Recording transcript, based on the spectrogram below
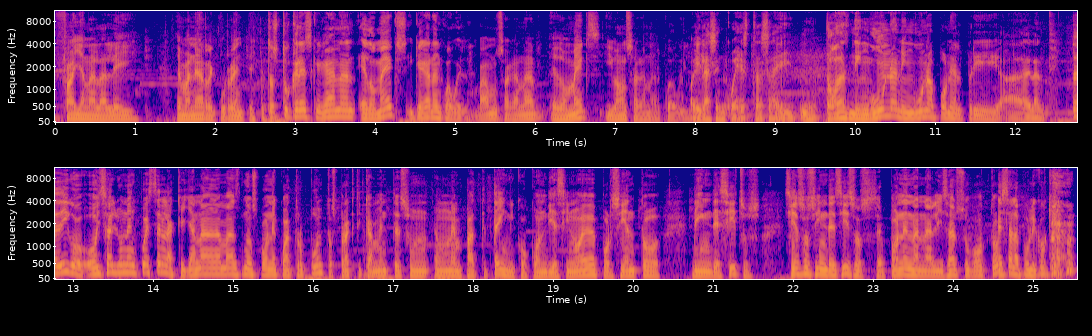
fallan a la ley de manera recurrente. Entonces, ¿tú crees que ganan Edomex y que ganan Coahuila? Vamos a ganar Edomex y vamos a ganar Coahuila. Oye, las encuestas ahí, todas, ninguna, ninguna pone al PRI adelante. Te digo, hoy salió una encuesta en la que ya nada más nos pone cuatro puntos. Prácticamente es un, un empate técnico con 19% de indecisos. Si esos indecisos se ponen a analizar su voto. ¿Esa la publicó quién?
